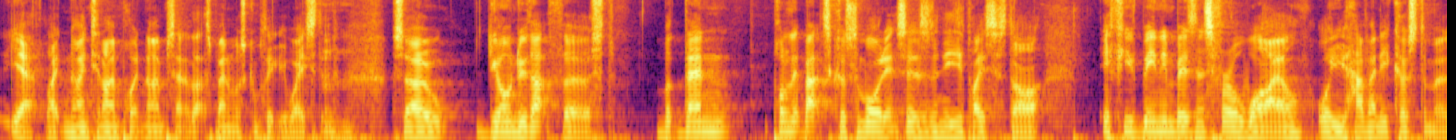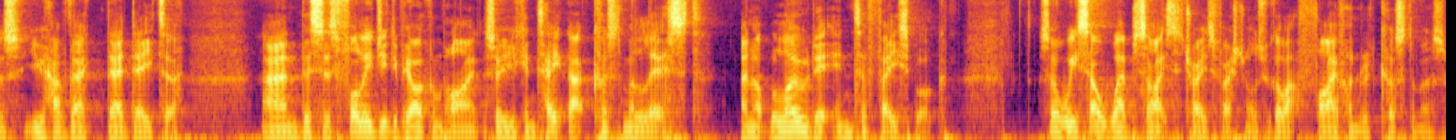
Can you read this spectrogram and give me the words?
Yeah, like 99.9% of that spend was completely wasted. Mhm. So go and do that first. But then pulling it back to custom audiences is an easy place to start. If you've been in business for a while or you have any customers, you have their, their data. And this is fully GDPR compliant. So you can take that customer list and upload it into Facebook. So we sell websites to trades professionals. We've got about 500 customers.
